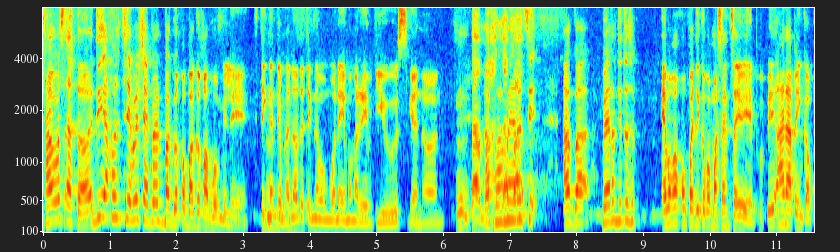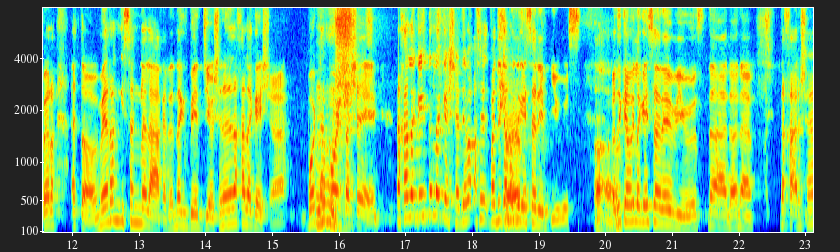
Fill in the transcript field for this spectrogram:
Tapos ato, hindi ako, siyempre, siyempre, bago ka, bago ka bumili, titingnan, mm ano, titingnan mo muna yung mga reviews, ganon. Hmm, tama, Aba, meron dapat. si, aba, meron dito ewan ko kung pwede ko pa masend sa'yo eh. Hanapin ko. Pero ito, merong isang lalaki na nag-video siya na nakalagay siya. Borta-borta siya eh. Nakalagay talaga siya. Di ba? Kasi pwede ka Sure. maglagay sa reviews. Oo. Pwede ka maglagay sa reviews na ano na naka, ano siya,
